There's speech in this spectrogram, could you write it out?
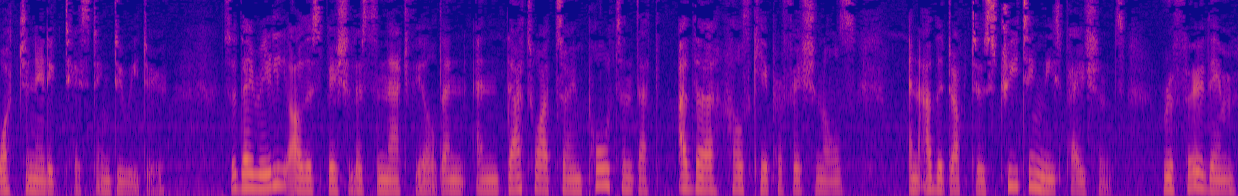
What genetic testing do we do? So they really are the specialists in that field and, and that's why it's so important that other healthcare professionals and other doctors treating these patients refer them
